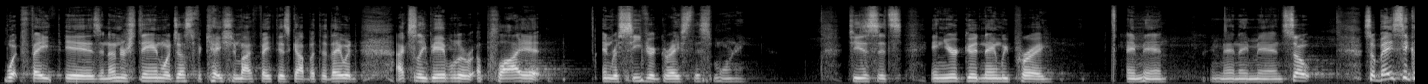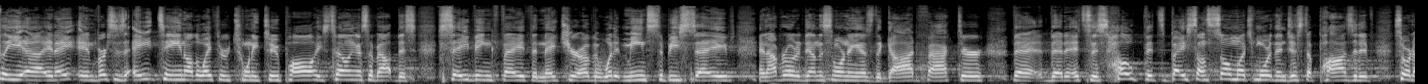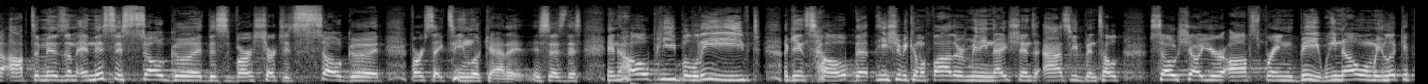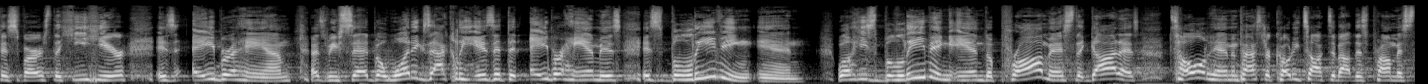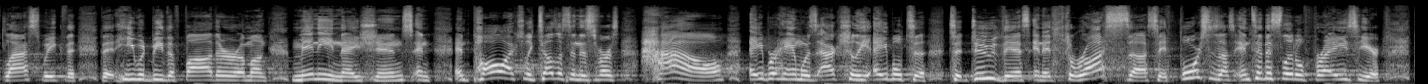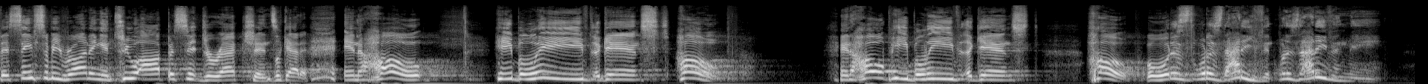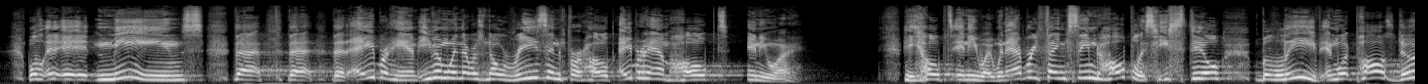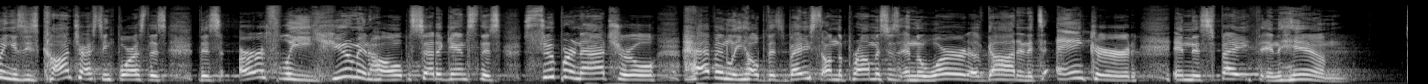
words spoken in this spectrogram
what faith is and understand what justification by faith is, God, but that they would actually be able to apply it and receive your grace this morning. Jesus, it's in your good name we pray. Amen. Amen. Amen. So, so basically, uh, in, eight, in verses 18 all the way through 22, Paul, he's telling us about this saving faith, the nature of it, what it means to be saved. And I've wrote it down this morning as the God factor, that, that it's this hope that's based on so much more than just a positive sort of optimism. And this is so good. This verse, church, is so good. Verse 18, look at it. It says this, in hope he believed against hope that he should become a father of many nations as he'd been told, so shall your offspring be. We know when we look at this verse that he here is Abraham, as we've said, but what exactly is it that Abraham is, is believing in? Well, he's believing in the promise that God has told him. And Pastor Cody talked about this promise last week that, that he would be the father among many nations. And, and Paul actually tells us in this verse how Abraham was actually able to, to do this. And it thrusts us, it forces us into this little phrase here that seems to be running in two opposite directions. Look at it. In hope, he believed against hope. In hope, he believed against hope. Well, what, is, what does that even, what does that even mean? Well, it, it, means that, that, that Abraham, even when there was no reason for hope, Abraham hoped anyway. He hoped anyway. When everything seemed hopeless, he still believed. And what Paul's doing is he's contrasting for us this, this earthly human hope set against this supernatural heavenly hope that's based on the promises in the Word of God. And it's anchored in this faith in Him.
